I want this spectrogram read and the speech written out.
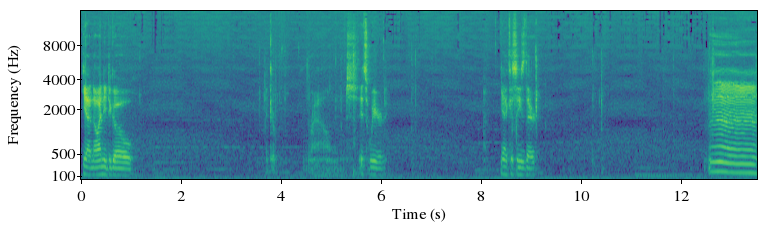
Yeah, no, I need to go like around. It's weird. Yeah, because he's there. Uh,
